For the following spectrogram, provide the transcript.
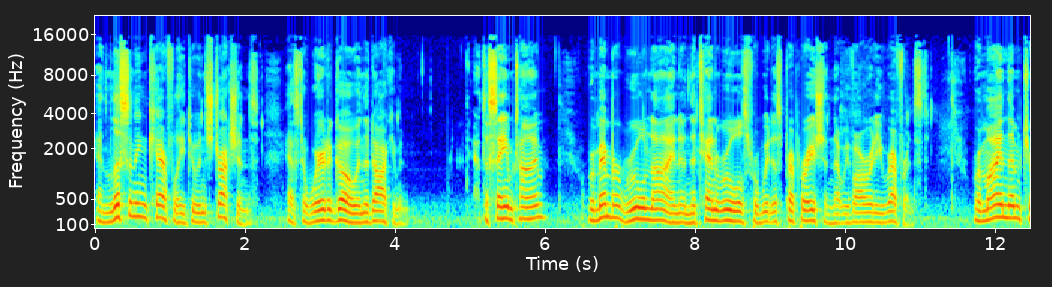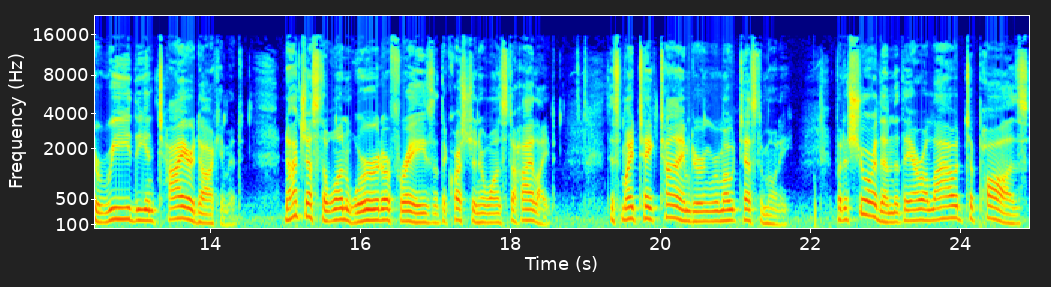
and listening carefully to instructions as to where to go in the document. At the same time, remember Rule 9 and the 10 rules for witness preparation that we've already referenced. Remind them to read the entire document, not just the one word or phrase that the questioner wants to highlight. This might take time during remote testimony but assure them that they are allowed to pause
